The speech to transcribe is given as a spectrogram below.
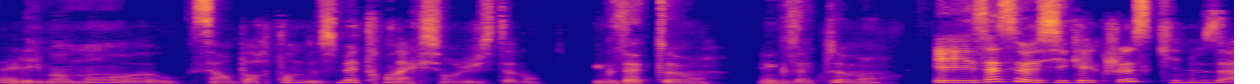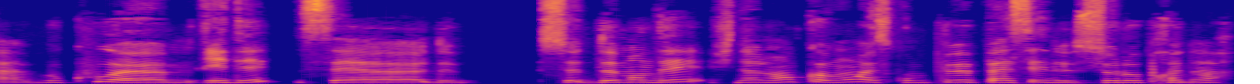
les moments euh, où c'est important de se mettre en action, justement. Exactement, exactement. Et ça, c'est aussi quelque chose qui nous a beaucoup euh, aidé, c'est de se demander finalement comment est-ce qu'on peut passer de solopreneur,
